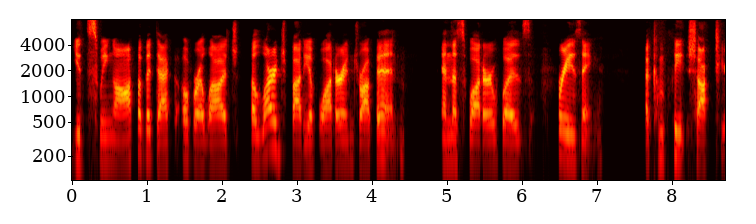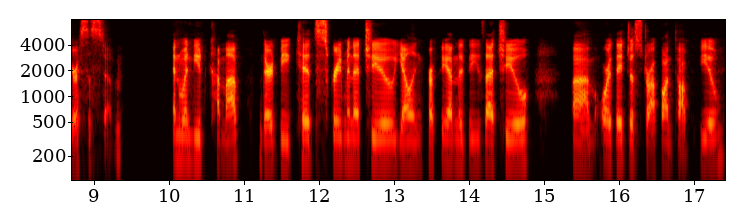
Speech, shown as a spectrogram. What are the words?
You'd swing off of a deck over a large, a large body of water and drop in. And this water was freezing, a complete shock to your system. And when you'd come up, there'd be kids screaming at you, yelling profanities at you, um, or they'd just drop on top of you.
